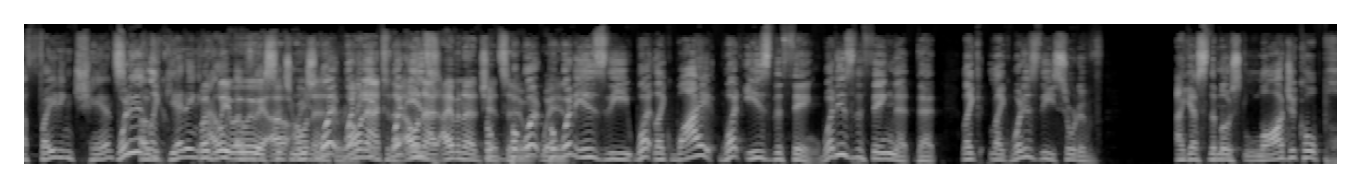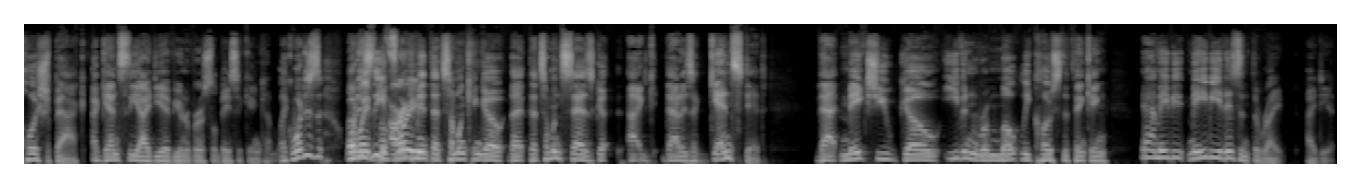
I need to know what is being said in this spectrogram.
a fighting chance What is- of like- getting But out wait, wait, of wait, this wait. I- I wanna situation. add to that. I wanna add to that. I wanna add- I haven't had a chance but, to But what? But what is the what? Like why? What is the thing? What is the thing that that like like what is the sort of I guess the most logical pushback against the idea of universal basic income. Like, what is what Wait, is the before you- argument that someone can go that that someone says uh, that is against it that makes you go even remotely close to thinking, yeah, maybe maybe it isn't the right idea.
